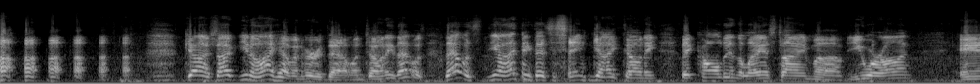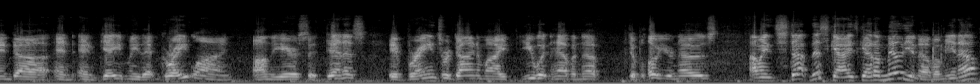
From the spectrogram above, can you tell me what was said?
Gosh, I you know I haven't heard that one, Tony. That was that was you know I think that's the same guy, Tony, that called in the last time uh, you were on, and uh, and and gave me that great line on the air. Said Dennis, if brains were dynamite, you wouldn't have enough to blow your nose. I mean, stuff. This guy's got a million of them. You know,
